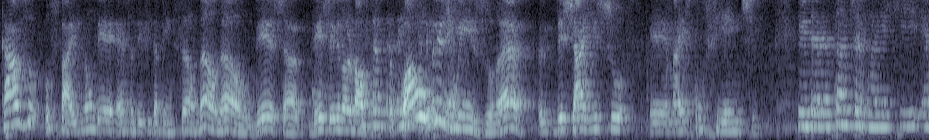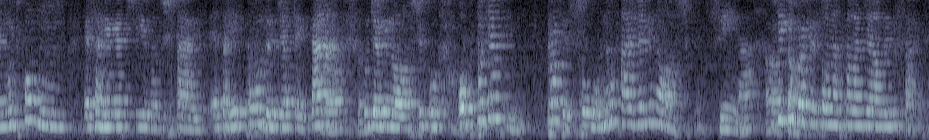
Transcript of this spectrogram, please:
caso os pais não dê essa devida atenção, não, não, deixa, deixa ele normal. É Qual o prejuízo, não é? Deixar isso é, mais consciente. E o interessante, Evânia, é que é muito comum essa negativa dos pais, essa recusa de aceitar Nossa. o diagnóstico. Ou, porque assim, professor não faz diagnóstico. Sim. Tá? Ah, o que, que tá. o professor na sala de aula ele faz?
